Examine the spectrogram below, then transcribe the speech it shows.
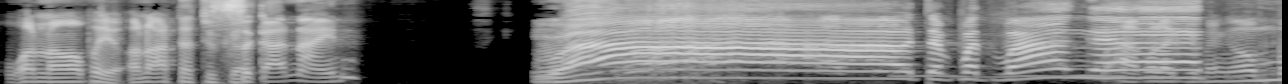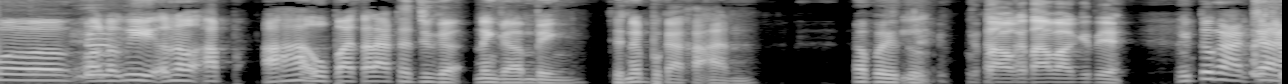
ono apa ya? Ono adat juga. sekanain. Wow, cepet banget. Aku lagi main ngomong. Ono ki ono ap- ah upacara adat juga ning Gamping. Jenenge bekakaan. Apa itu? Ketawa-ketawa gitu ya. Itu ngakak.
